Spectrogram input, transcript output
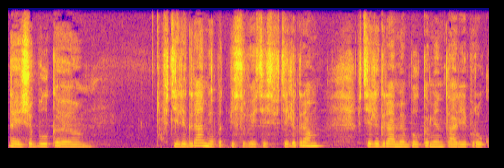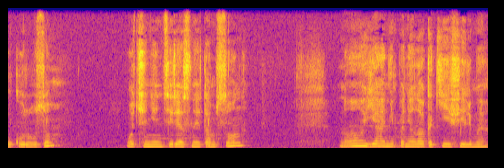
Да, еще был в Телеграме, подписывайтесь в Телеграм. В Телеграме был комментарий про кукурузу. Очень интересный там сон. Но я не поняла, какие фильмы,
